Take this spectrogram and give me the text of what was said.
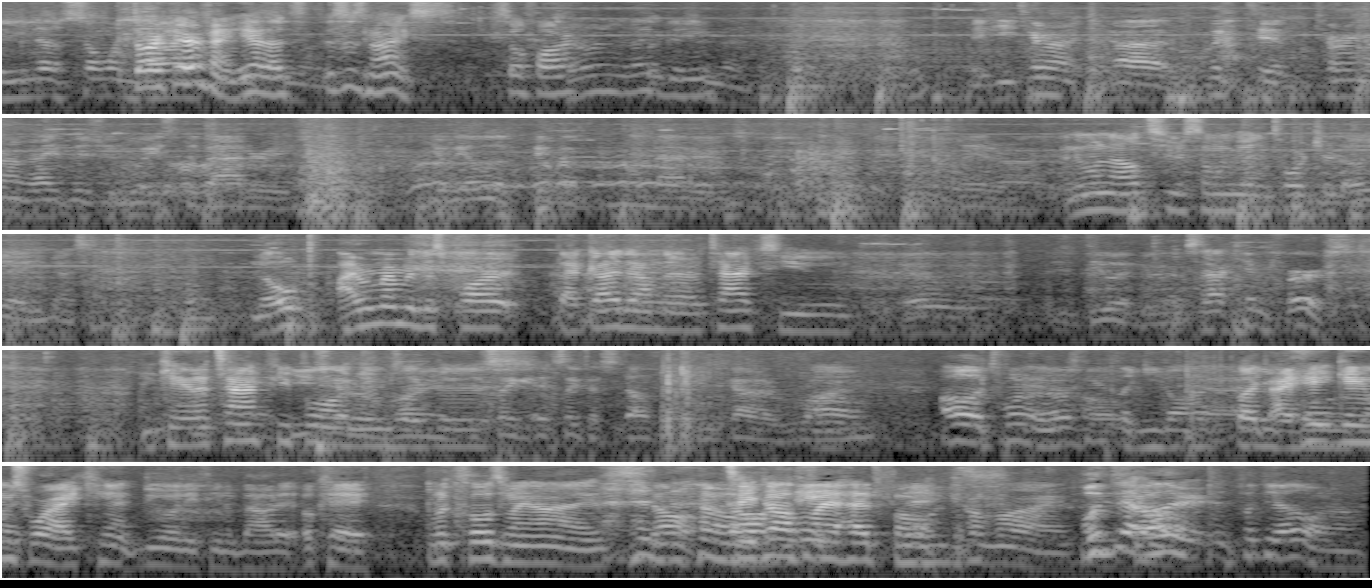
So you know someone. dark died air vent. Yeah, that's this is nice so far. Turn night vision. If you turn on, uh, quick tip, turning on night vision wastes the batteries. You'll be able to pick up more batteries later on. Anyone else hear someone getting tortured? Oh yeah, you guys. Nope. I remember this part. That guy down there attacks you. Do it, man. Attack him first. You can't attack people on games run. like It's this. like it's like a stealth game. You gotta run. Oh, it's one of those games like you don't have. Like I hate games like- where I can't do anything about it. Okay, I'm gonna close my eyes. Don't Take don't- off my headphones. Nate, come on. Put the Go. other. Put the other one on.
